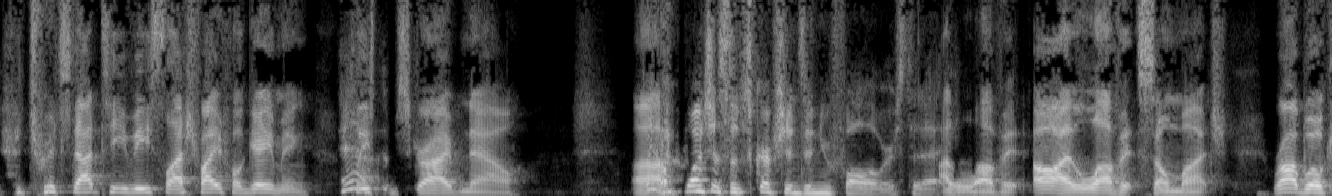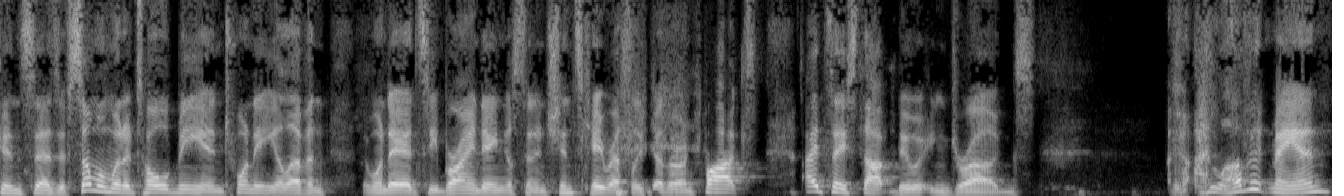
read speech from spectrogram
Twitch.tv slash Fightful Gaming. Yeah. Please subscribe now. Uh, a bunch of subscriptions and new followers today. I love it. Oh, I love it so much. Rob Wilkins says, if someone would have told me in 2011 that one day I'd see Bryan Danielson and Shinsuke wrestle each other on Fox, I'd say stop doing drugs. I love it, man.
